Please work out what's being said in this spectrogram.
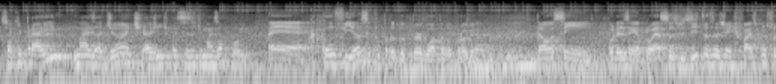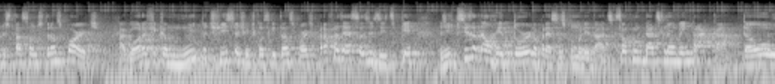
Só que para ir mais adiante, a gente precisa de mais apoio. É a confiança que o produtor bota no programa. Então, assim, por exemplo, essas visitas a gente faz com solicitação de transporte. Agora fica muito difícil a gente conseguir transporte para fazer essas visitas, porque a gente precisa dar um retorno para essas comunidades, que são comunidades que não vêm para cá. Então,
